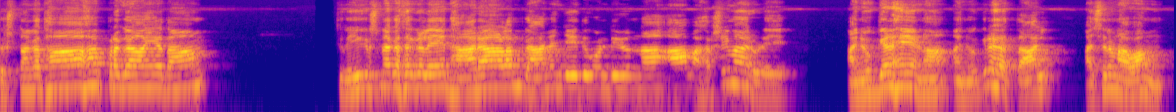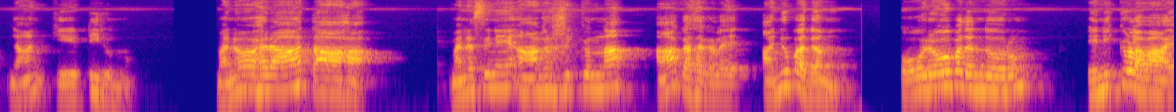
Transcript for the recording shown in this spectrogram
കൃഷ്ണകഥാഹ പ്രഗായതാം ശ്രീകൃഷ്ണകഥകളെ ധാരാളം ഗാനം ചെയ്തുകൊണ്ടിരുന്ന ആ മഹർഷിമാരുടെ അനുഗ്രഹേണ അനുഗ്രഹത്താൽ അശ്രണവം ഞാൻ കേട്ടിരുന്നു. മനോഹരാ താഹ മനസ്സിനെ ആകർഷിക്കുന്ന ആ കഥകളെ അനുപദം ഓരോ പദം തോറും എനിക്കുളവായ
